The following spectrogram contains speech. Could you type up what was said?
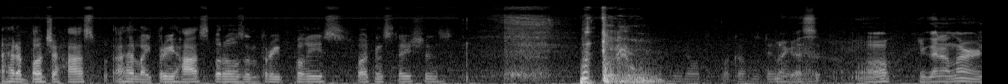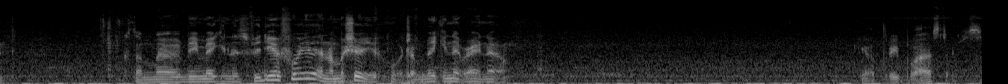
I had a bunch of hosp. I had like three hospitals and three police fucking stations. you know what the fuck I was doing? Like I said, well, you're gonna learn. I'm gonna be making this video for you, and I'm gonna show you, which I'm making it right now. Got three blasters.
